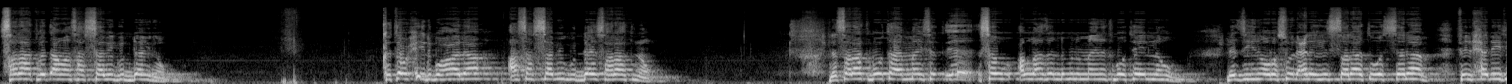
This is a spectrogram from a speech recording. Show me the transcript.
ሰላት በጣም አሳሳቢ ጉዳይ ነው ከተውሒድ በኋላ አሳሳቢ ጉዳይ ሰላት ነው ለሰላት ቦታ የማይሰጥ ሰው አላህ ዘንድ ምንም አይነት ቦታ የለውም ለዚህ ነው ረሱል ዓለይህ ሰላቱ ወሰላም ፊ ልሐዲት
